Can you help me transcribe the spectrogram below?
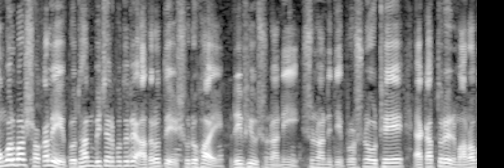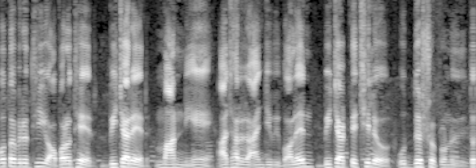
মঙ্গলবার সকালে প্রধান বিচারপতির আদালতে শুরু হয় রিভিউ শুনানি। শুনানিতে প্রশ্ন ওঠে একাত্তরের মানবতা বিরোধী অপরাধের বিচারের মান নিয়ে। আজহারের আইনজীবী বলেন বিচারটি ছিল উদ্দেশ্য প্রণোদিত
